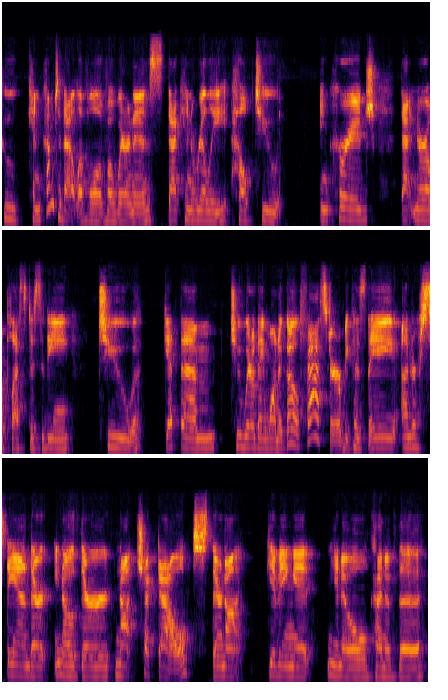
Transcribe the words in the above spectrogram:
who can come to that level of awareness, that can really help to encourage that neuroplasticity to get them to where they want to go faster because they understand they're you know they're not checked out. They're not giving it you know kind of the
